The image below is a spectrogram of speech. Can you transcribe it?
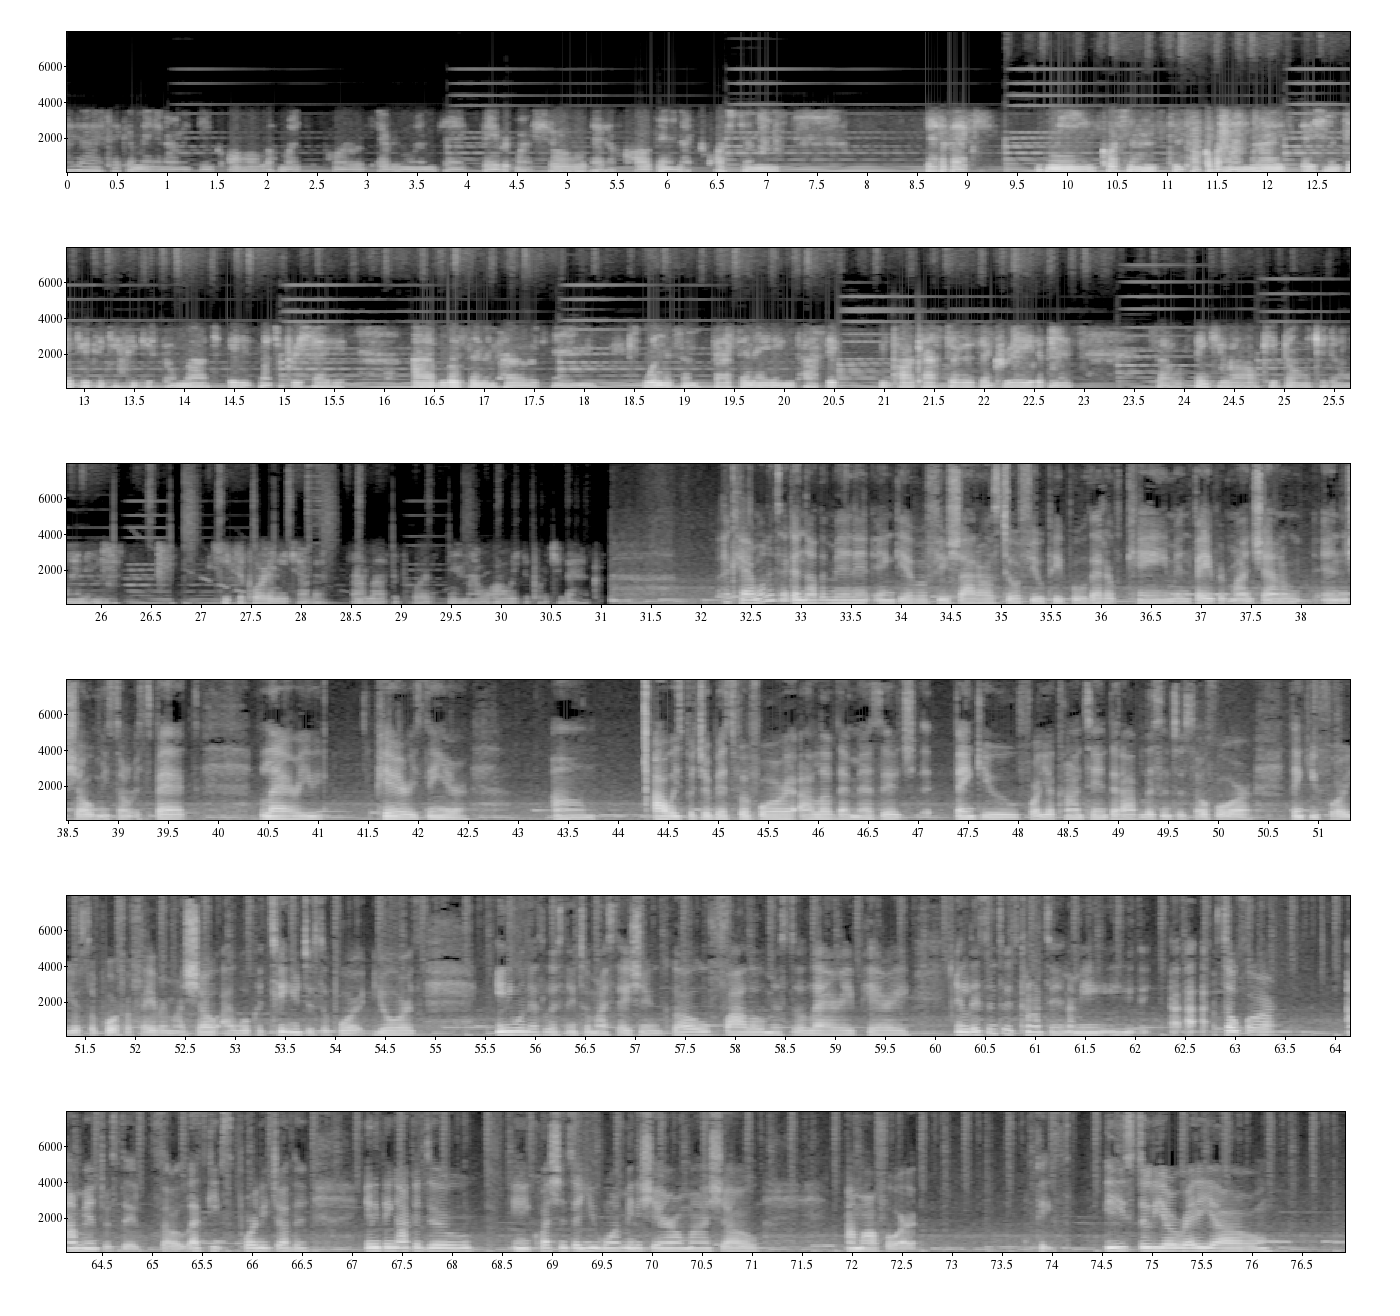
I gotta take a minute and thank all of my supporters, everyone that favored my show, that have called in and asked questions, that have asked me questions to talk about on my station. Thank you, thank you, thank you so much. It is much appreciated. I've listened and heard and witnessed some fascinating topics and podcasters and creativeness. So thank you all. Keep doing what you're doing and keep supporting each other. I love support, and I will always support you back. Okay, I want to take another minute and give a few shout outs to a few people that have came and favored my channel and showed me some respect. Larry Perry Sr. Um, always put your best foot forward. I love that message. Thank you for your content that I've listened to so far. Thank you for your support for favoring my show. I will continue to support yours anyone that's listening to my station, go follow Mr. Larry Perry and listen to his content. I mean, he, I, I, so far, I'm interested. So let's keep supporting each other. Anything I could do, any questions that you want me to share on my show, I'm all for it. Peace. E Studio Radio.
